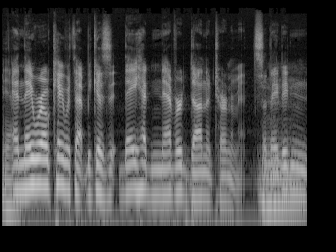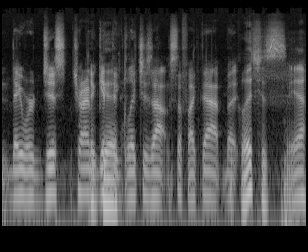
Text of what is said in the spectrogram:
yeah. and they were okay with that because they had never done a tournament, so they didn't. They were just trying to Mm. They're get the glitches out and stuff like that. But Glitches. Yeah.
